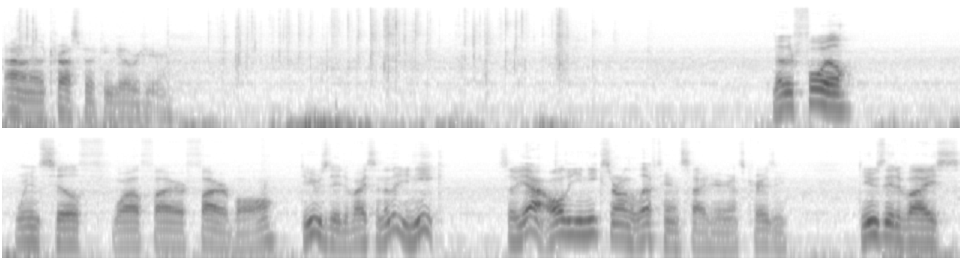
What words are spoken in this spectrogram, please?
I don't know, the crossbow can go over here. Another foil. Wind Sylph, Wildfire, Fireball, Doomsday Device, another unique. So yeah, all the uniques are on the left-hand side here. That's crazy. Doomsday Device,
